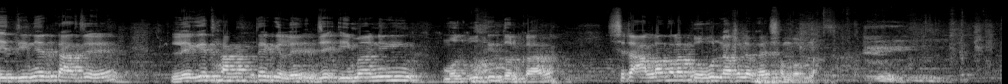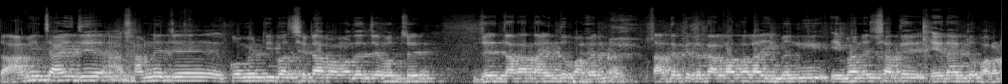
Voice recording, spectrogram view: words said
এই দিনের কাজে লেগে থাকতে গেলে যে ইমানি মজবুতির দরকার, সেটা আল্লাহ তালা কবুল না করলে ভাই সম্ভব না। তা আমি চাই যে সামনে যে কমিটি বা সেট আমাদের যে হচ্ছে যে যারা দায়িত্ব পাবেন, তাদেরকে যাতে আল্লাহ তালা ইমানি, ইমানের সাথে এই দায়িত্ব পালন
